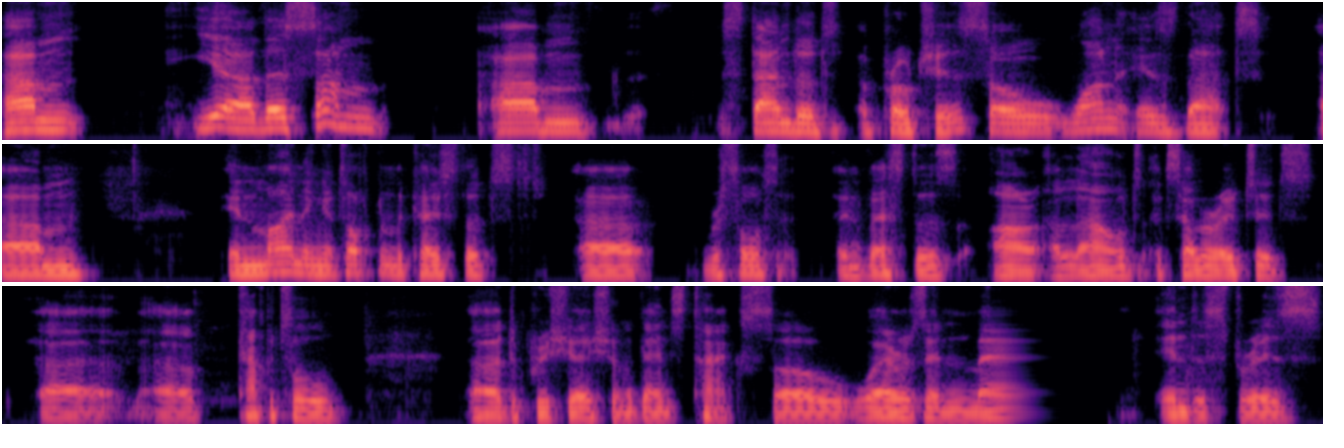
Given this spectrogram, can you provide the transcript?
Um, yeah, there's some um, standard approaches. So one is that um, in mining, it's often the case that uh, resource investors are allowed accelerated uh, uh, capital uh, depreciation against tax. So whereas in many industries,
